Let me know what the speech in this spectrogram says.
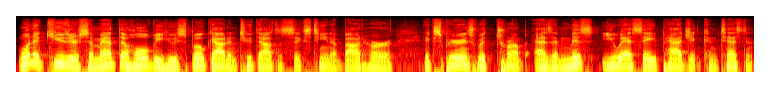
One accuser, Samantha Holvey, who spoke out in 2016 about her experience with Trump as a Miss USA pageant contestant,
